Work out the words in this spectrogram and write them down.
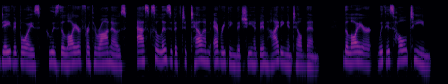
David Boies, who is the lawyer for Theranos, asks Elizabeth to tell him everything that she had been hiding until then. The lawyer, with his whole team,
